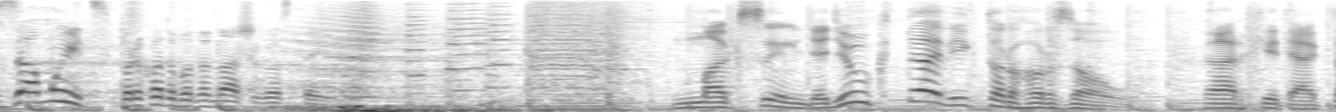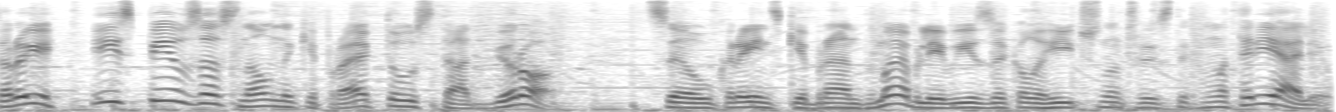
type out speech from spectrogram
за мить. Переходимо до наших гостей. Максим Дядюк та Віктор Горзов, архітектори і співзасновники проекту Статбюро. Це український бренд меблів із екологічно чистих матеріалів.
